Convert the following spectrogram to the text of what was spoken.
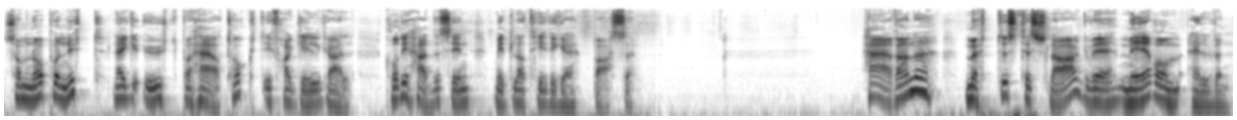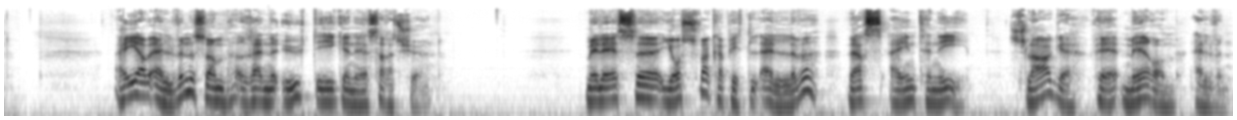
som nå på nytt legger ut på hærtokt ifra Gilgal, hvor de hadde sin midlertidige base. Hærene møttes til slag ved Merom-elven, ei av elvene som renner ut i Genesaretsjøen. Vi leser Josva kapittel 11 vers 1–9, slaget ved Merom-elven.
